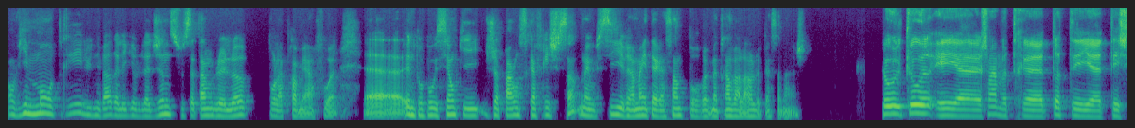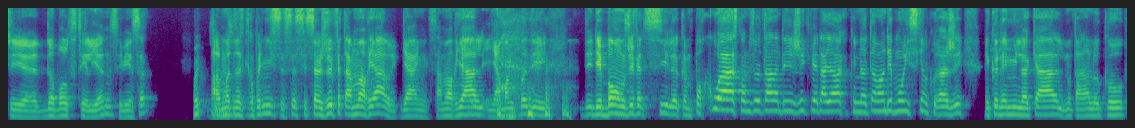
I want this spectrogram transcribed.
on vient montrer l'univers de League of Legends sous cet angle-là pour la première fois. une proposition qui, je pense, rafraîchissante, mais aussi vraiment intéressante pour mettre en valeur le personnage. Cool, cool. Et je votre, toi, tu es, chez Double Stallion, c'est bien ça? Oui, Parle-moi de la compagnie, c'est ça, c'est un jeu fait à Montréal, gang. C'est à Montréal, il n'en manque pas des, des, bons jeux faits ici. Là, comme pourquoi est-ce qu'on est temps dans des jeux qui viennent d'ailleurs, notamment des bons ici, encourager l'économie locale, nos talents locaux,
